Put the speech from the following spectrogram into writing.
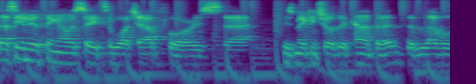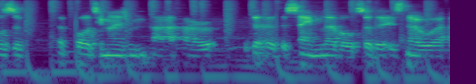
that's the only thing I would say to watch out for is uh, is making sure that kind of the, the levels of, of quality management are, are at the same level, so that there's no uh,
